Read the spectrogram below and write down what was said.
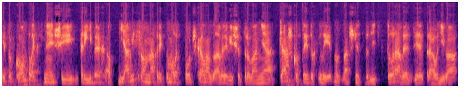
je to komplexnejší príbeh a ja by som napriek tomu ale počkal na závery vyšetrovania. Ťažko v tejto chvíli jednoznačne tvrdiť, ktorá verzia je pravdivá.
